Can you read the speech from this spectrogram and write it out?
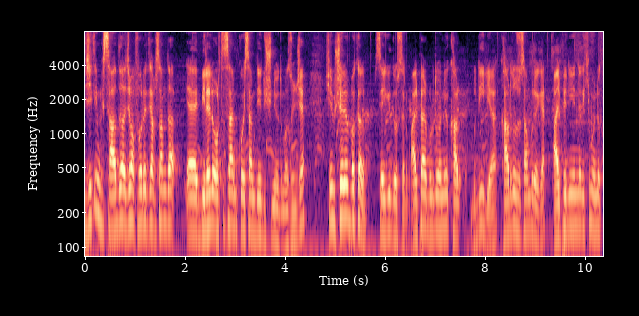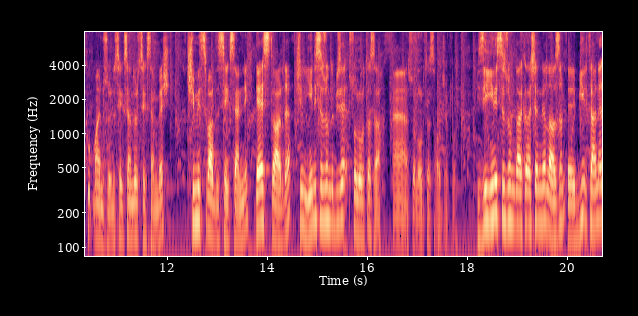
Diyecektim ki Sadığı acaba forvet yapsam da e, Bilal'i orta sahaya mı koysam diye düşünüyordum az önce. Şimdi şöyle bir bakalım sevgili dostlarım. Alper burada oynuyor. Kar- bu değil ya. Cardozo sen buraya gel. Alper'in yerine kim oynuyor? Kup Minus oynuyor. 84-85. Schmitz vardı 80'lik. Dest vardı. Şimdi yeni sezonda bize sol orta saha. Ha, sol orta saha olacak bu. Bize yeni sezonda arkadaşlar ne lazım? Ee, bir tane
